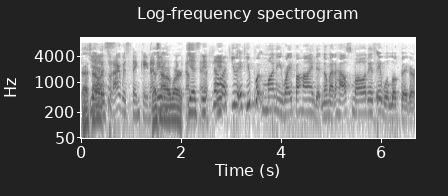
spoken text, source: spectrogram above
That's how it, That's what I was thinking. That's didn't how it works. Yes, that. it- No, if you if you put money right behind it, no matter how small it is, it will look bigger.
